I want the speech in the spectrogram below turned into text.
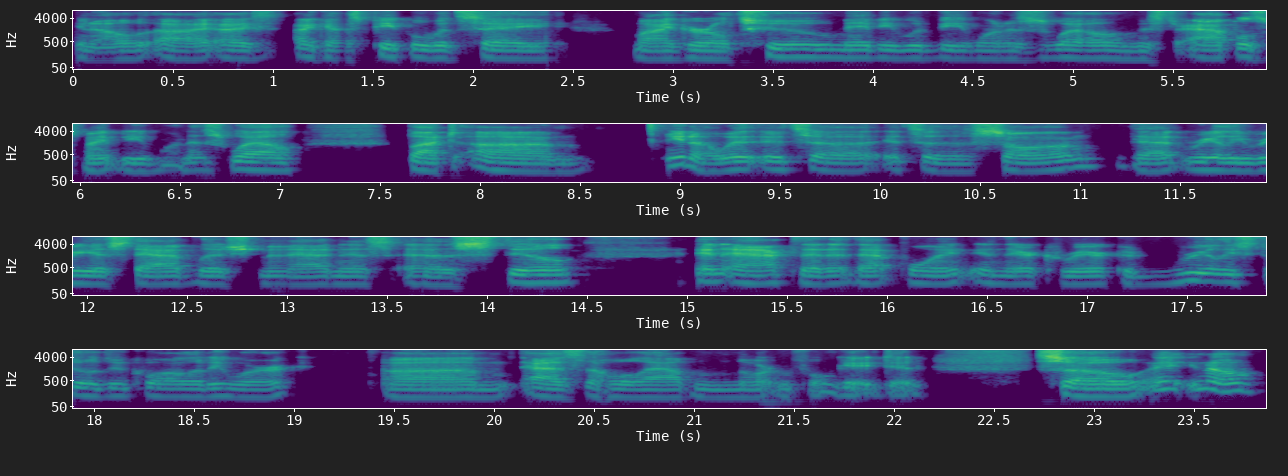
You know, I, I guess people would say My Girl 2 maybe would be one as well. Mr. Apples might be one as well. But um, you know, it, it's a it's a song that really reestablished Madness as still an act that at that point in their career could really still do quality work, um, as the whole album Norton Folgate did. So, eh, you know,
